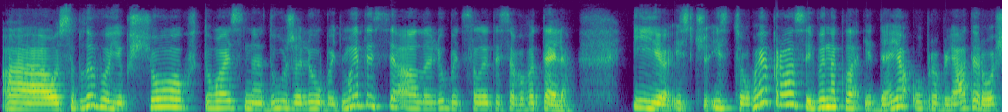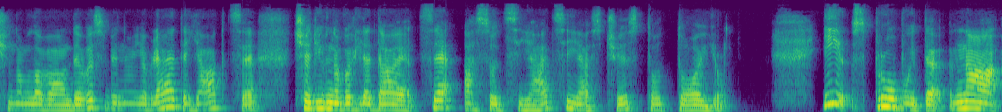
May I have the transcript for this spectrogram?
Особливо, якщо хтось не дуже любить митися, але любить селитися в готелях. І із, із цього якраз і виникла ідея обробляти розчином лаванди. Ви собі не уявляєте, як це чарівно виглядає. Це асоціація з чистотою. І спробуйте на,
